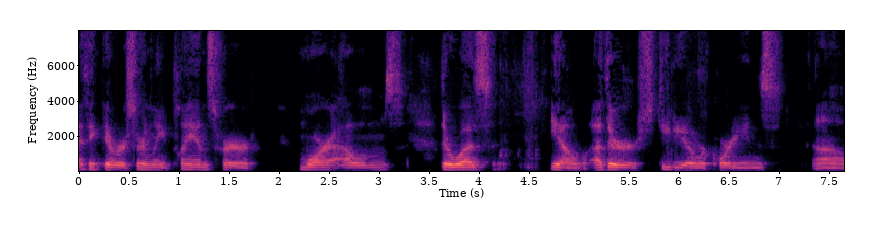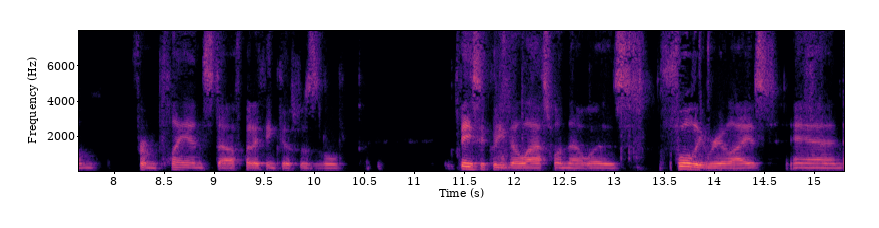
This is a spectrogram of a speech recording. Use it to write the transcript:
I think there were certainly plans for more albums. There was, you know, other studio recordings um, from planned stuff, but I think this was the, basically the last one that was fully realized, and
